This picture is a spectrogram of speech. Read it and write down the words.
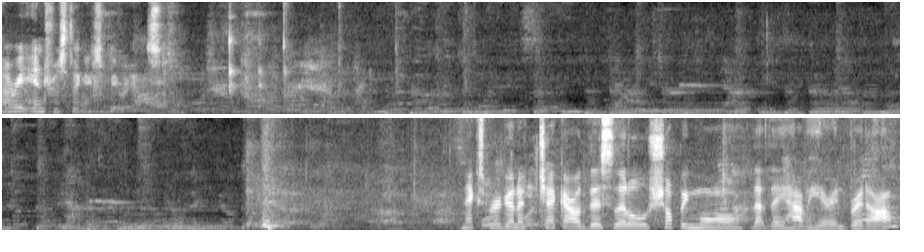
Very interesting experience. Next we're gonna check out this little shopping mall that they have here in Breda.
